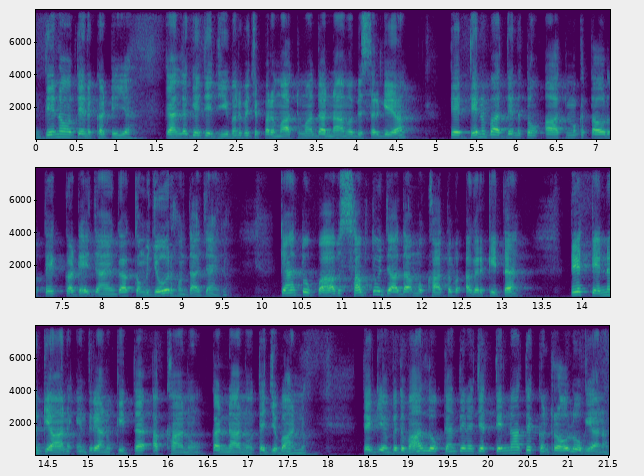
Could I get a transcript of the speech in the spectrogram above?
ਦਿਨੋ ਦਿਨ ਕਟੀਆ ਕਹਿਣ ਲੱਗੇ, ਜੇ ਜੀਵਨ ਵਿੱਚ ਪਰਮਾਤਮਾ ਦਾ ਨਾਮ ਵਿਸਰ ਗਿਆ, ਤੇ ਦਿਨ ਬਾ ਦਿਨ ਤੋਂ ਆਤਮਿਕ ਤੌਰ ਤੇ ਘਟੇ ਜਾਏਗਾ, ਕਮਜ਼ੋਰ ਹੁੰਦਾ ਜਾਏਗਾ। ਕਹਿਣ ਤੋਂ ਭਾਵ ਸਭ ਤੋਂ ਜ਼ਿਆਦਾ ਮੁਖਾਤਬ ਅਗਰ ਕੀਤਾ, ਤੇ ਤਿੰਨ ਗਿਆਨ ਇੰਦਰੀਆਂ ਨੂੰ ਕੀਤਾ, ਅੱਖਾਂ ਨੂੰ, ਕੰਨਾਂ ਨੂੰ ਤੇ ਜ਼ੁਬਾਨ ਨੂੰ। ਤੇ ਗ- ਵਿਦਵਾਨ ਲੋਕ ਕਹਿੰਦੇ ਨੇ, ਜੇ ਤਿੰਨਾਂ ਤੇ ਕੰਟਰੋਲ ਹੋ ਗਿਆ ਨਾ,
